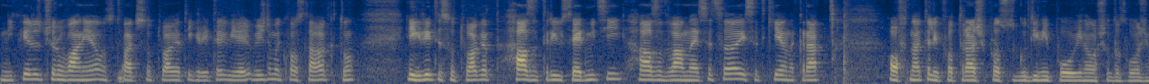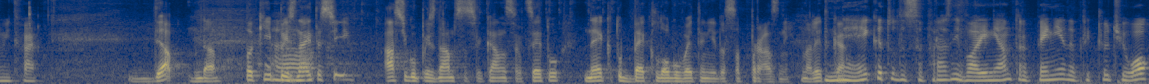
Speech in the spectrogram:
Никакви разочарования от това, че се отлагат игрите. Виждаме какво става, като игрите се отлагат ха за 3 седмици, ха за 2 месеца и са такива накрая. Оф, знаете ли какво трябваше просто с години и половина още да отложим и това. Да, да. Пък и признайте си, аз си го признавам с ръка на сърцето, не е като беклоговете ни да са празни. Нали така? Не е като да са празни влади, нямам търпение да приключи лол.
